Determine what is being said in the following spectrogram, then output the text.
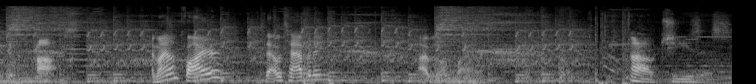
It just pops. Am I on fire? Is that what's happening? I was on fire. Oh Jesus!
